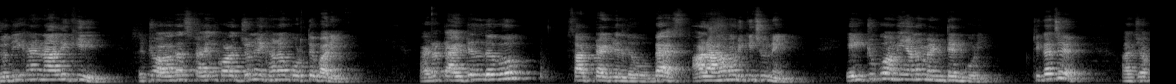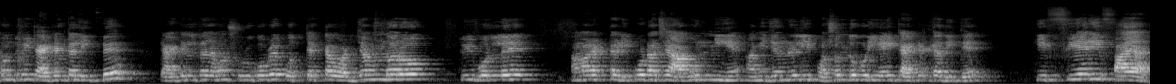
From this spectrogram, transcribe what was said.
যদি এখানে না লিখি, একটু আলাদা স্টাইল করার জন্য এখানেও করতে পারি। একটা টাইটেল দেব সাব টাইটেল দেবো, ব্যাস, আর আহামরি কিছু নেই। এইটুকু আমি যেন মেনটেন করি, ঠিক আছে? আর যখন তুমি টাইটেলটা লিখবে টাইটেলটা যখন শুরু করবে, প্রত্যেকটা ওয়ার্ড যেমন ধরো, তুই বললে, আমার একটা রিপোর্ট আছে আগুন নিয়ে, আমি জেনারেলি পছন্দ করি এই টাইটেলটা দিতে। কি ফিয়ারি ফায়ার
